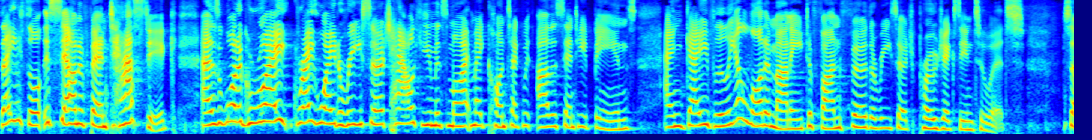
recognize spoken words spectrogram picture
They thought this sounded fantastic, as what a great, great way to research how humans might make contact with other sentient beings, and gave Lilly a lot of money to fund further research projects into it. So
